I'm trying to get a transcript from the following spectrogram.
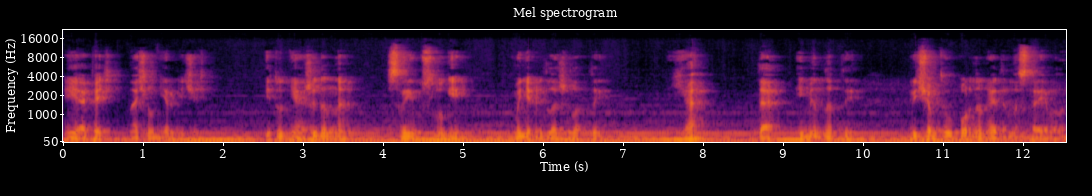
и я опять начал нервничать. И тут неожиданно свои услуги мне предложила ты. Я? Да, именно ты. Причем ты упорно на этом настаивала.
